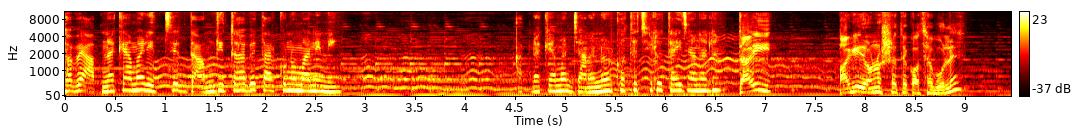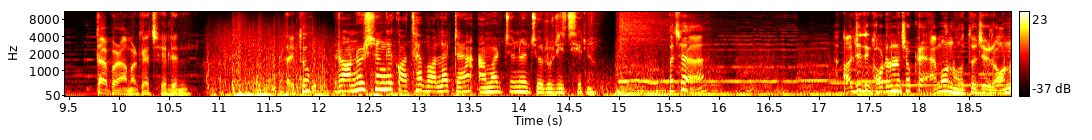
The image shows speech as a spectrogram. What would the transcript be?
তবে আপনাকে আমার ইচ্ছের দাম দিতে হবে তার কোনো মানে নেই। আপনাকে আমার জানানোর কথা ছিল তাই জানালাম। তাই আগে রনর সাথে কথা বলে তারপর আমার কাছে এলেন। তাই তো? রনর সঙ্গে কথা বলাটা আমার জন্য জরুরি ছিল। আচ্ছা আর যদি ঘটনাচক্রে এমন হতো যে রণ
